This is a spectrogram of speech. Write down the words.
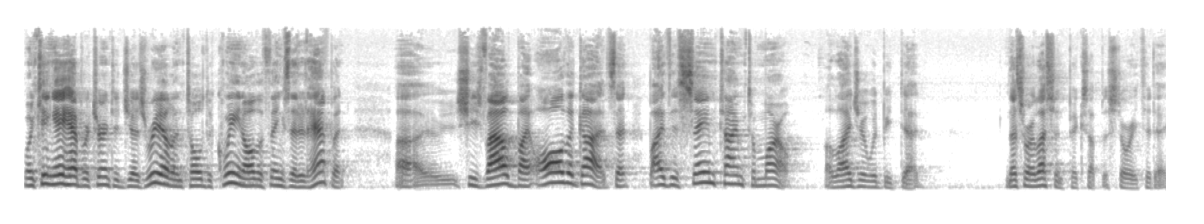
When King Ahab returned to Jezreel and told the queen all the things that had happened, uh, she's vowed by all the gods that by this same time tomorrow, Elijah would be dead. And that's where our lesson picks up the story today.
